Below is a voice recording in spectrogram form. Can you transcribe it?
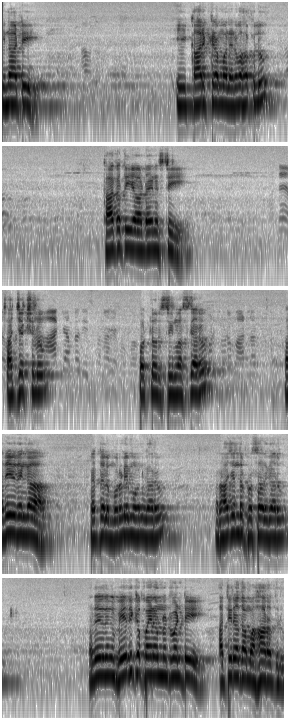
ఈనాటి ఈ కార్యక్రమ నిర్వాహకులు కాకతీయ డైనస్టీ అధ్యక్షులు పొట్లూరు శ్రీనివాస్ గారు అదేవిధంగా పెద్దలు మురళీమోహన్ గారు రాజేంద్ర ప్రసాద్ గారు అదేవిధంగా వేదిక పైన ఉన్నటువంటి అతిరథ మహారథులు.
